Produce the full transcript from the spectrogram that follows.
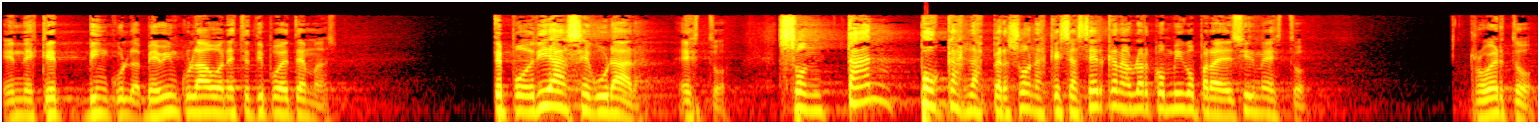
en el que me he vinculado en este tipo de temas, te podría asegurar esto. Son tan pocas las personas que se acercan a hablar conmigo para decirme esto. Roberto,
